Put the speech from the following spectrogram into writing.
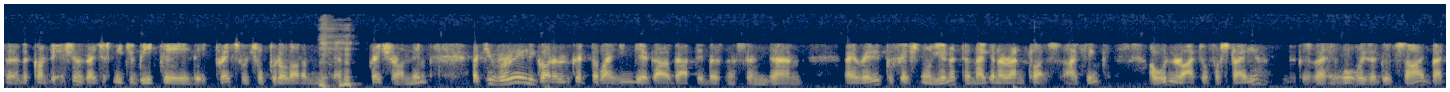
the, the conditions. They just need to beat the, the press, which will put a lot of pressure on them. But you've really got to look at the way India go about their business. And um, they're a very professional unit and they're going to run close, I think. I wouldn't write off Australia. because they're always a good side. But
